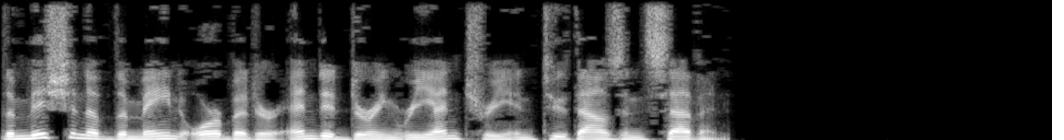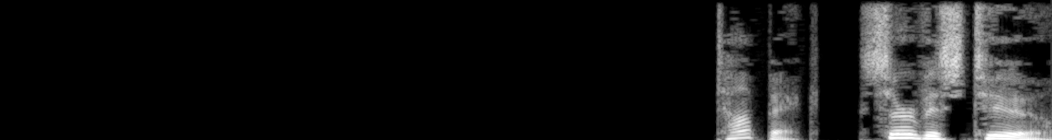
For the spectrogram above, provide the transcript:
The mission of the main orbiter ended during re-entry in 2007. Service 2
